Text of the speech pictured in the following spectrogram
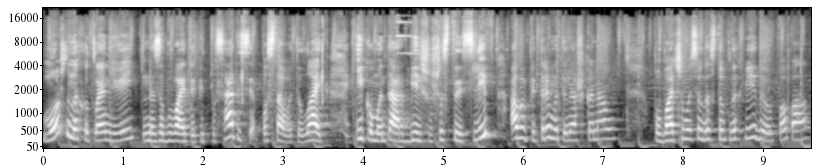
можна на Hotline.ua. Не забувайте підписатися, поставити лайк і коментар більше шести слів, аби підтримати наш канал. Побачимося в наступних відео. Па-па!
